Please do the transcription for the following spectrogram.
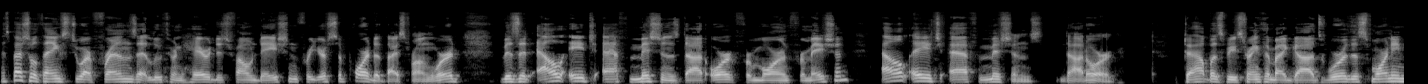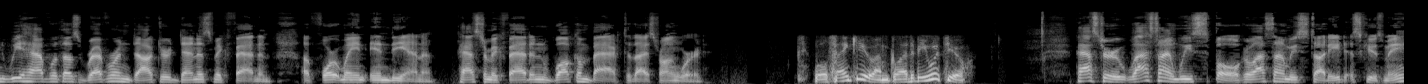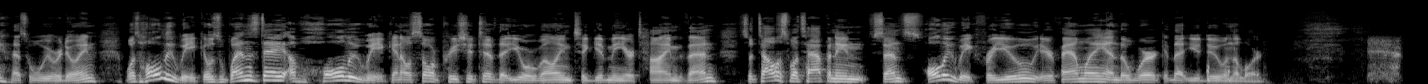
A special thanks to our friends at Lutheran Heritage Foundation for your support of Thy Strong Word. Visit lhfmissions.org for more information. lhfmissions.org. To help us be strengthened by God's Word this morning, we have with us Reverend Dr. Dennis McFadden of Fort Wayne, Indiana. Pastor McFadden, welcome back to Thy Strong Word. Well, thank you. I'm glad to be with you. Pastor, last time we spoke, or last time we studied, excuse me, that's what we were doing, was Holy Week. It was Wednesday of Holy Week, and I was so appreciative that you were willing to give me your time then. So tell us what's happening since Holy Week for you, your family, and the work that you do in the Lord.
